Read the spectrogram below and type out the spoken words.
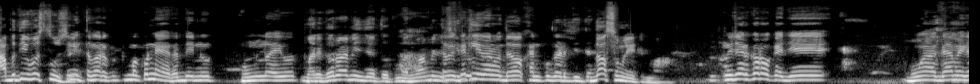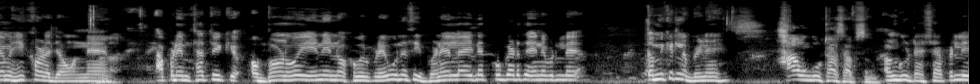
આ બધી વસ્તુ છે. તમારા કુટુંબમાં કોને હૃદયનો હુમલો આવ્યો? હતો? મારે ઘરવાની જતો તમારા મામી તમે કેટલી વારમાં દવાખાને પુગાડી દીધા? દસ મિનિટમાં. વિચાર કરો કે જે હું આ ગામે ગામે શીખવાડે જાઉં ને આપણે એમ થતું કે અભણ હોય એને ન ખબર પડે એવું નથી. ભણેલા નથી પુગાડતા એને બદલે તમે કેટલા ભણ્યા હા અંગૂઠા સાપસંગ અંગૂઠા છે એટલે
